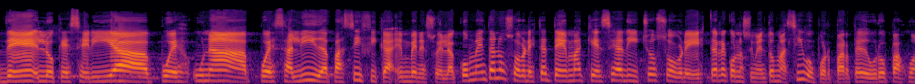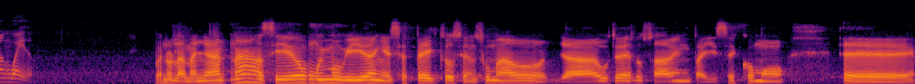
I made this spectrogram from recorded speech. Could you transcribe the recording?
de lo que sería pues una pues salida pacífica en Venezuela. Coméntanos sobre este tema, qué se ha dicho sobre este reconocimiento masivo por parte de Europa Juan Guaidó. Bueno, la mañana ha sido muy movida en ese aspecto, se han sumado, ya ustedes lo saben, países como eh,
